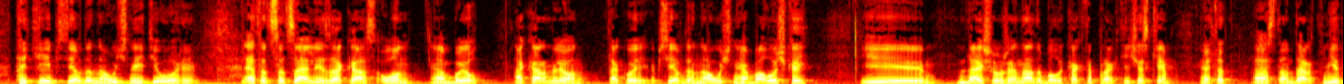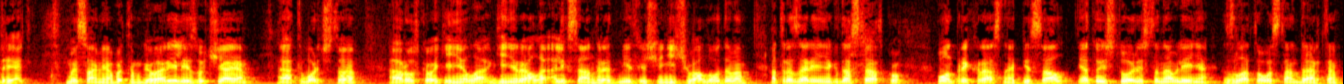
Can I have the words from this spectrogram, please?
такие псевдонаучные теории. Этот социальный заказ, он э, был окормлен такой псевдонаучной оболочкой, и дальше уже надо было как-то практически этот э, стандарт внедрять. Мы с вами об этом говорили, изучая э, творчество русского генерала Александра Дмитриевича Ничеволодова «От разорения к достатку». Он прекрасно описал эту историю становления золотого стандарта.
